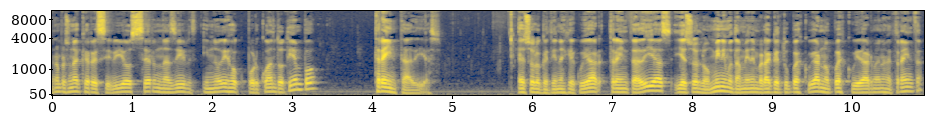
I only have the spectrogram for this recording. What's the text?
una persona que recibió ser Nazir y no dijo por cuánto tiempo, 30 días. Eso es lo que tienes que cuidar, 30 días, y eso es lo mínimo también en verdad que tú puedes cuidar, no puedes cuidar menos de 30.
